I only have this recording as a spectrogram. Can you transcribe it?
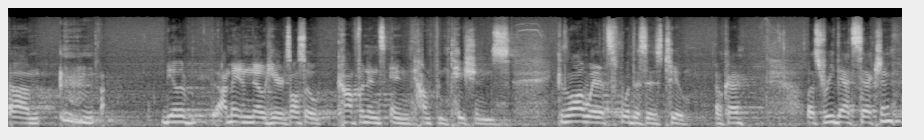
Um, the other, I made a note here, it's also confidence in confrontations, because a lot of ways that's what this is too, okay? Let's read that section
